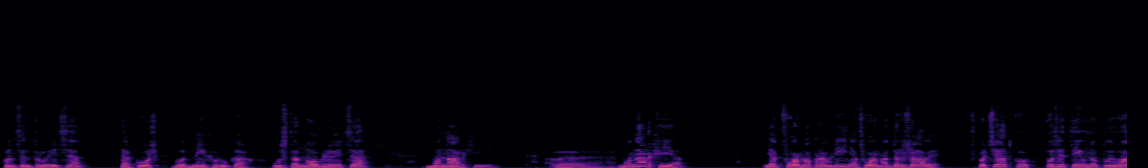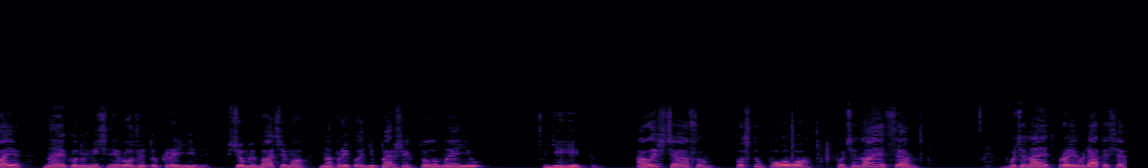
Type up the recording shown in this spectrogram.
концентрується також в одних руках. Установлюється монархії. Е, Монархія як форма правління, форма держави спочатку позитивно впливає на економічний розвиток країни, що ми бачимо на прикладі перших Птоломеїв Єгипту. Але з часом поступово починається, починають проявлятися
